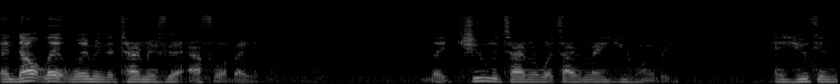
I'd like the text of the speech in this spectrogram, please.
And don't let women determine if you're alpha or beta. Let you determine what type of man you want to be. And you can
